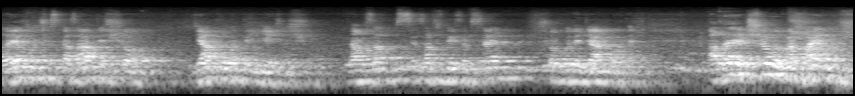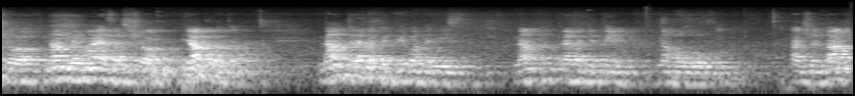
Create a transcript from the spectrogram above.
Але я хочу сказати, що дякувати є за що. Нам завжди за все, що буде дякувати. Але якщо ми вважаємо, що нам немає за що дякувати, нам треба піти в місце. Нам треба піти на Голгофу. Адже там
